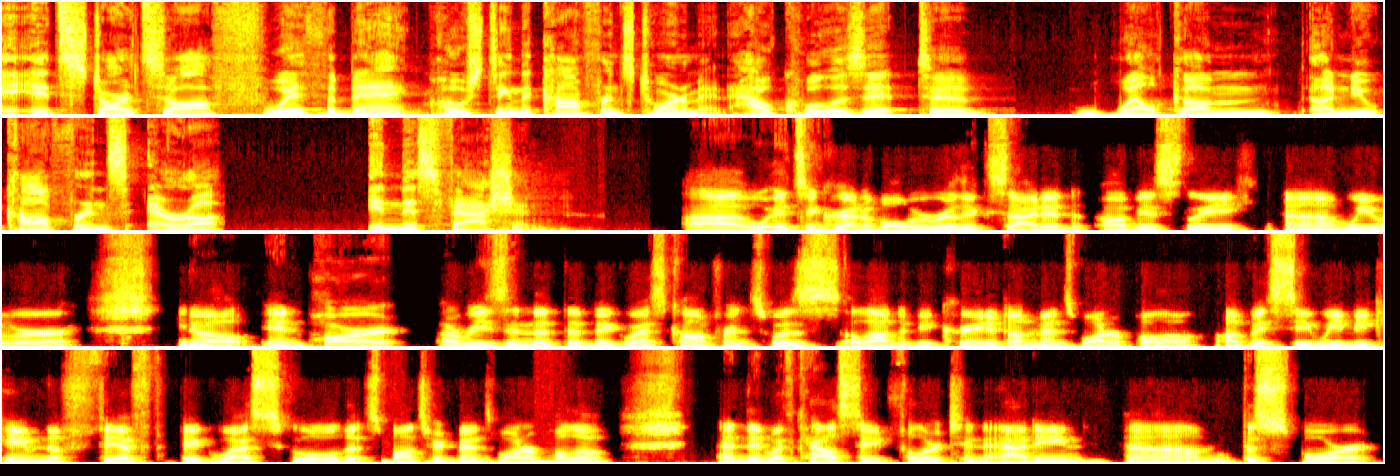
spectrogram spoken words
it starts off with a bang, hosting the conference tournament. How cool is it to welcome a new conference era in this fashion? Uh, it's incredible. We're really excited. Obviously, um, we were, you know, in part a reason that the Big West Conference was allowed to be created on men's water polo. Obviously, we became the fifth Big West school that sponsored men's water polo, and then with Cal State Fullerton adding um, the sport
